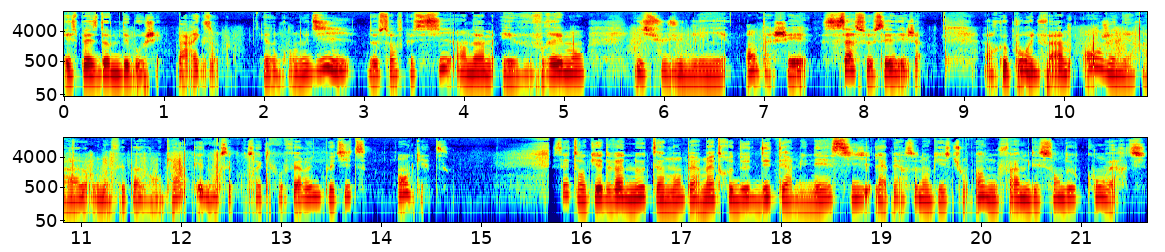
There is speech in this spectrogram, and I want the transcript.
espèce d'homme débauché, par exemple. Et donc on nous dit, de sorte que si un homme est vraiment issu d'une lignée entachée, ça se sait déjà. Alors que pour une femme, en général, on n'en fait pas grand cas, et donc c'est pour ça qu'il faut faire une petite enquête. Cette enquête va notamment permettre de déterminer si la personne en question, homme ou femme, descend de converti.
